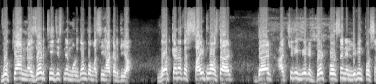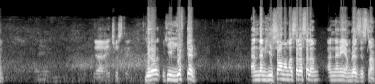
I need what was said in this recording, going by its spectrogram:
वो क्या नज़र थी जिसने मुर्दों को मसीहा कर दिया? What kind of a sight was that that actually made a dead person a living person Yeah, interesting. you know he lifted and then he saw Muhammad sallallahu alaihi wasallam and then he embraced Islam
